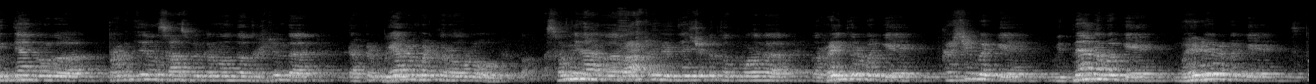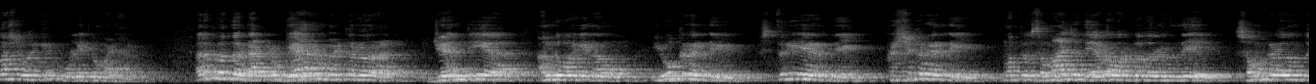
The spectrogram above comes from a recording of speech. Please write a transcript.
ವಿಜ್ಞಾನದೊಳಗ ಪ್ರಗತಿಯನ್ನು ಸಾಧಿಸಬೇಕನ್ನುವಂಥ ದೃಷ್ಟಿಯಿಂದ ಡಾಕ್ಟರ್ ಬಿ ಆರ್ ಅಂಬೇಡ್ಕರ್ ಅವರು ಸಂವಿಧಾನದ ರಾಷ್ಟ್ರ ನಿರ್ದೇಶಕ ತತ್ವೊಳಗೆ ರೈತರ ಬಗ್ಗೆ, ಕೃಷಿ ಬಗ್ಗೆ, ವಿಜ್ಞಾನ ಬಗ್ಗೆ, ಮಹಿಳೆಯರ ಬಗ್ಗೆ ಸ್ಪಷ್ಟವಾಗಿ ಉಲ್ಲೇಖ ಮಾಡ್ಯಾರ. ಅದಕ್ಕೊಂದು ಡಾಕ್ಟರ್ ಬಿ ಆರ್ ಅಂಬೇಡ್ಕರ್ ಅವರ ಜಯಂತಿಯ ಅಂಗವಾಗಿ ನಾವು ಯುವಕರಲ್ಲಿ, ಸ್ತ್ರೀಯರಲ್ಲಿ, ಕೃಷಿಕರಲ್ಲಿ ಮತ್ತು ಸಮಾಜದ ಎಲ್ಲ ವರ್ಗದವರಲ್ಲಿ ಸಮಗ್ರವಾದಂಥ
